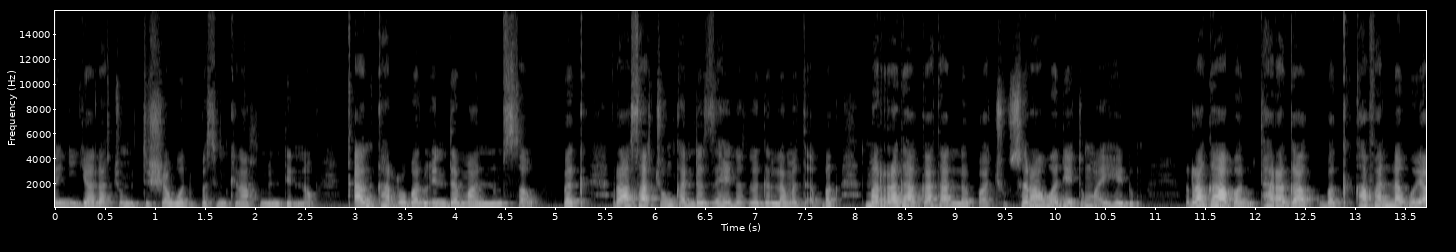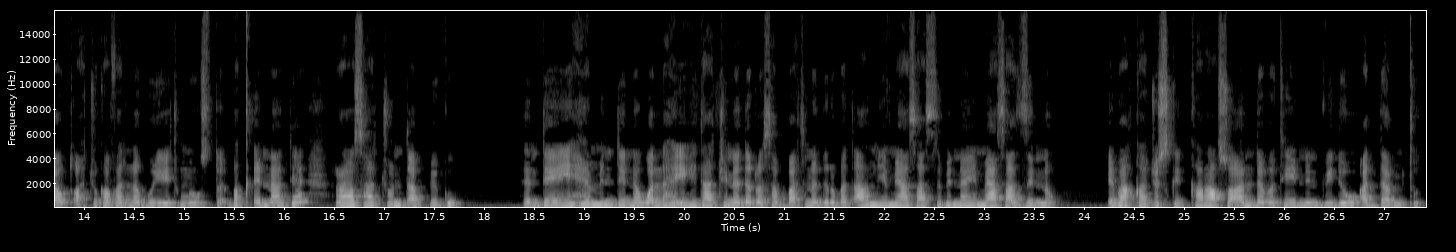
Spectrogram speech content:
ነኝ እያላችሁ የምትሸወዱበት ምክንያት ምንድን ነው? ጠንከሩ በሉ እንደማንም ሰው በቃ ራሳችሁን ከእንደዚህ አይነት ነገር ለመጠበቅ መረጋጋት አለባችሁ። ስራ ወዴቱም አይሄዱም። ረጋ በሉ፣ ተረጋጉ። በቃ ከፈለጉ ያውጣችሁ፣ ከፈለጉ የቱም ይወስድ። በቃ እናንተ ራሳችሁን ጠብቁ። እንዴ ይሄ ምንድን ነው? ወላሂ እህታችን የደረሰባት ነገር በጣም የሚያሳስብና የሚያሳዝን ነው። እባካችሁ እስኪ ከራሷ አንደበት ይህንን ቪዲዮ አዳምጡት።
